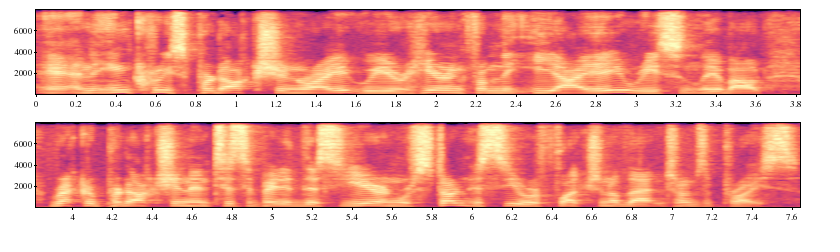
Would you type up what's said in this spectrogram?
and increased production, right? We were hearing from the EIA recently about record record production anticipated this year, and we're starting to see a reflection of that in terms of price.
